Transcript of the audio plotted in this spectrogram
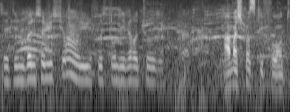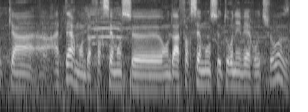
C'est une bonne solution ou il faut se tourner vers autre chose? Ah, moi, je pense qu'il faut, en tout cas, à terme, on doit forcément se, on doit forcément se tourner vers autre chose.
